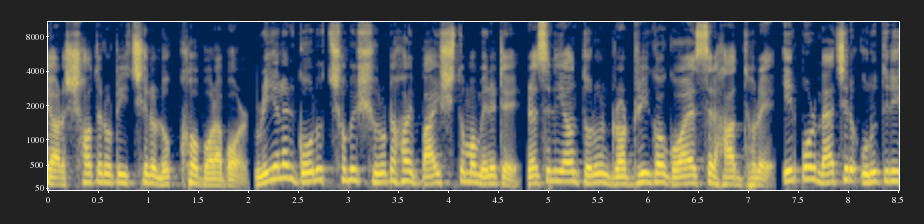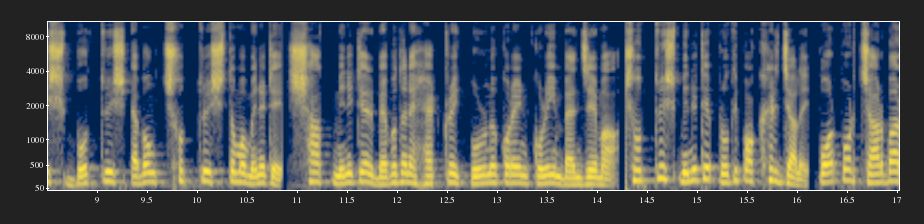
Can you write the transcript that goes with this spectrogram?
যার সতেরোটি ছিল লক্ষ্য বরাবর। রিয়ালের গোল উৎসবের শুরুটা হয় বাইশতম মিনিটে। ব্রাজিলিয়ান তরুণ রড্রিগো গোয়াসের হাত ধরে। এরপর ম্যাচের উনত্রিশ, বত্রিশ এবং ছত্রিশতম মিনিটে সাত মিনিটের ব্যবধানে হ্যাট্রিক পূর্ণ করেন করিম ব্যাঞ্জেমা ছত্রিশ মিনিটে প্রতিপক্ষের জালে পরপর চারবার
